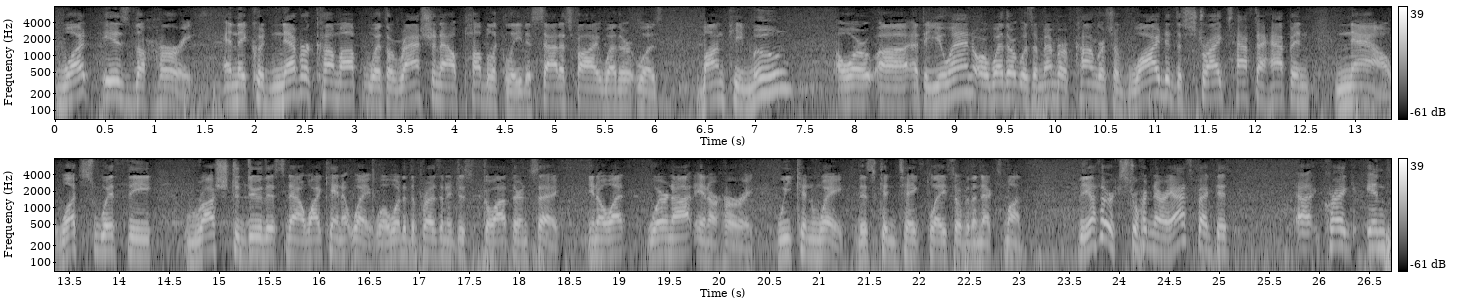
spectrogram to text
what is the hurry? And they could never come up with a rationale publicly to satisfy whether it was Ban Ki-moon or uh, at the UN or whether it was a member of Congress of why did the strikes have to happen now? What's with the rush to do this now? Why can't it wait? Well, what did the president just go out there and say? You know what? We're not in a hurry. We can wait. This can take place over the next month. The other extraordinary aspect is, uh, Craig, in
